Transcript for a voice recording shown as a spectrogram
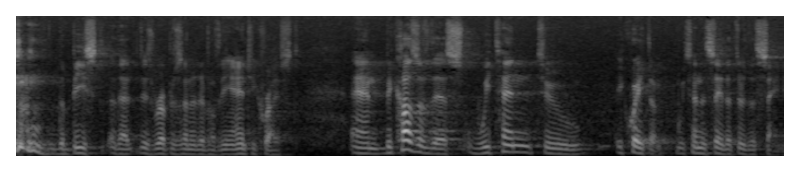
the beast that is representative of the Antichrist. And because of this, we tend to equate them. We tend to say that they're the same.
